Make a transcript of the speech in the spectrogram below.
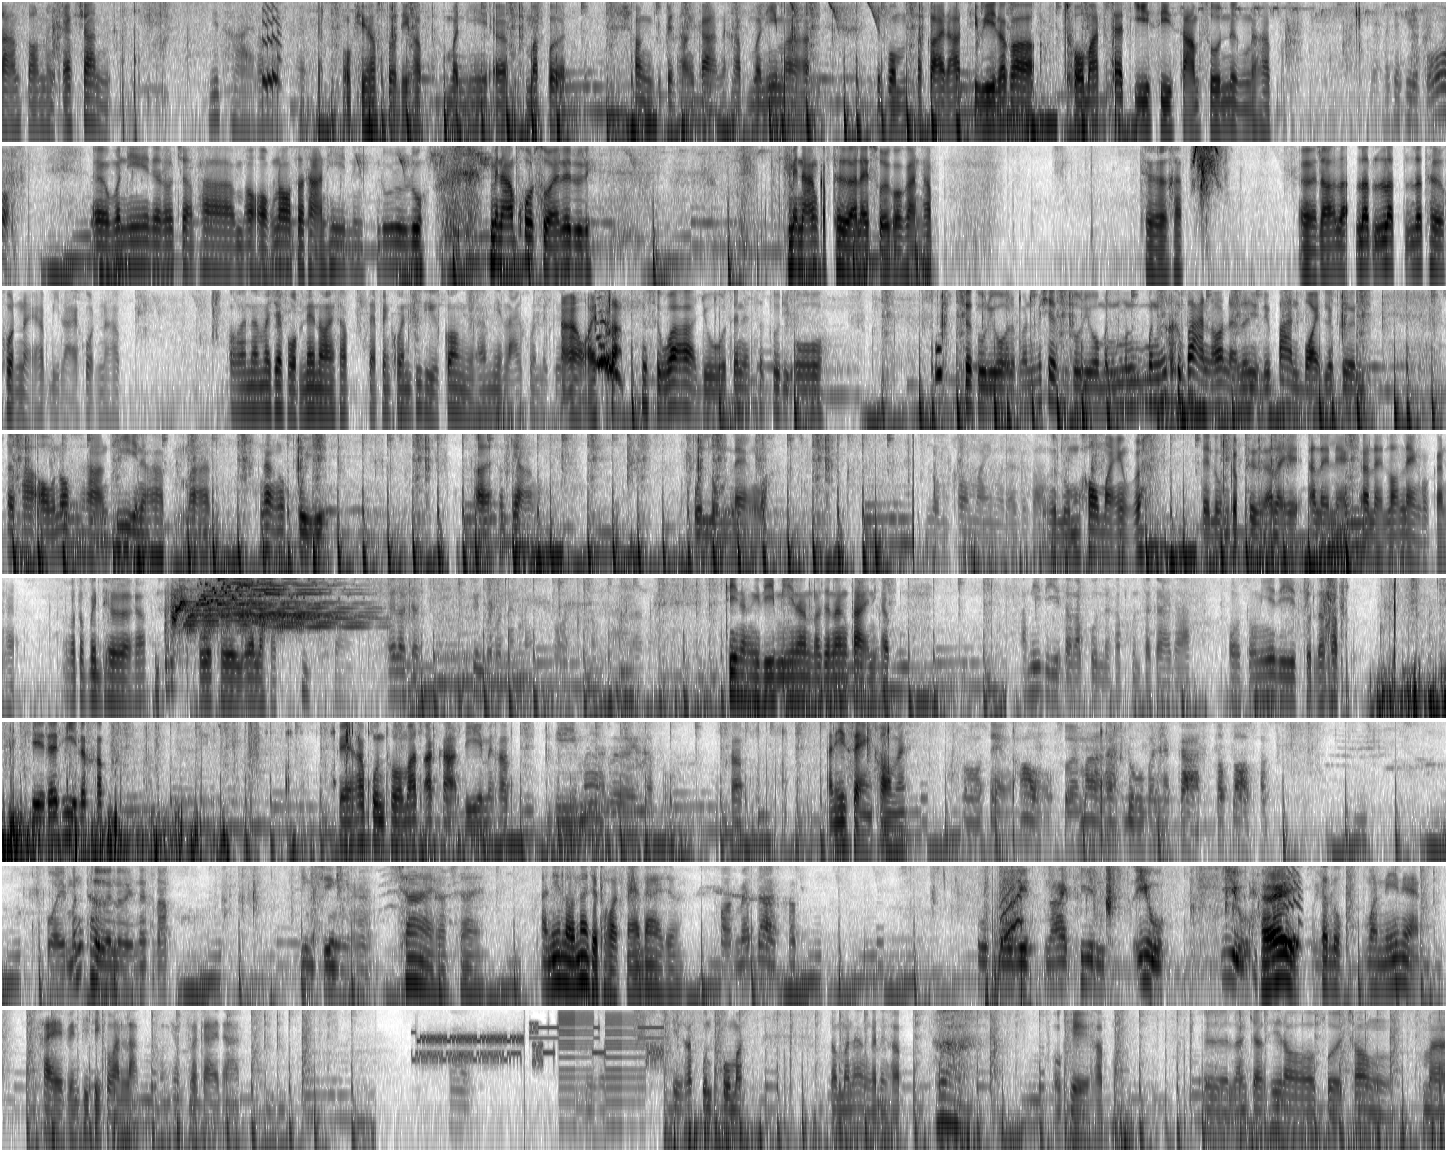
สามสองหนึ่งแอคชั่นนี่ถ่ายแล้วเหรอโอเคครับ สวัสดีครับ วันนี้เออมาเปิดช่องจะเป็นทางการนะครับ วันนี้มาเดี๋ยวผมสกายดัตทีวีแล้วก็โทมัส ZE 4 3 0 1 นะครับ ไม่ใช่ชื่อกูเออวันนี้เดี๋ยวเราจะพามาออกนอกสถานที่หนึ่งดูดูดูแม่น้ำโคตรสวยเลยดูดิ แม่น้ำกับเธออะไรสวยกว่ากันครับ เธอครับ เออแล้วแล้วแล้วแล้วแล้วเธอคนไหนครับ มีหลายคนนะครับอ๋อนั่นไม่ใช่ผมแน่นอนครับ แต่เป็นคนที่ถือกล้องอยู่ครับ มีหลายคนเหลือเกินอ้าวไอ้สัตว์รู้สึกว่าอยู่แต่ในสตูดิโออุ๊ยสตูดิโอแต่มันไม่ใช่สตูดิโอมันมันมันก็คือบ้านเราแหละเราอยู่ในบ้านบ่อยเหลือเกินเราพาออกนอกสถานที่นะครับ มานั่งคุย อะไรสักอย่างคนลมแรงว่ะลมเข้าไมค์หมดแล้วหรือเปล่าเออลมเข้าไม้ผมว่า แต่ลมกับเธออะไรอะไรแรงอะไรร้อนแรงกว่ากันฮะก็ต้องเป็นเธอครับตัวเธออีกแล้วเหรอครับเฮ้ยเราจะขึ้นไปบนนั้นไหมก่อนสองทางแล้วครับที่นั่งดีๆมีนั่นเราจะนั่งใต้นี่ครับอันนี้ดีสำหรับคุณเลยครับคุณสกายดับโอ้ตรงนี้ดีสุดแล้วครับโอเคได้ที่แล้วครับเป็นไงครับคุณโทมัสอากาศดีไหมครับ ดีมากเลยครับผมครับอันนี้แสงเข้าไหมโอ้แสงเข้าสวยมากฮะดูบรรยากาศรอบๆครับส วยเหมือนเธอเลยนะครับ จริงๆนะฮะใช่ครับใช่ อันนี้เราน่าจะถอดแมสได้ใช่ไหมถอดแมสได้ครับฟูโควิด19อิวอิวเฮ้ย สรุปวันนี้เนี่ย ใครเป็นพิธีกรหลักของช่องสกายดับโอเคครับคุณโทมัส เรามานั่งกันนะครับ โอเคครับ เออหลังจากที่เราเปิดช่องมา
